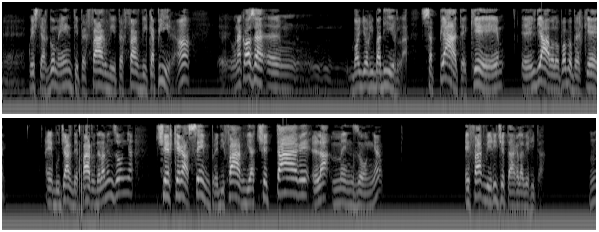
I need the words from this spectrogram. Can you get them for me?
eh, questi, argomenti per farvi, per farvi capire. No? Eh, una cosa ehm, voglio ribadirla, sappiate che eh, il diavolo, proprio perché è bugiardo e padre della menzogna, cercherà sempre di farvi accettare la menzogna e farvi rigettare la verità. Mm?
